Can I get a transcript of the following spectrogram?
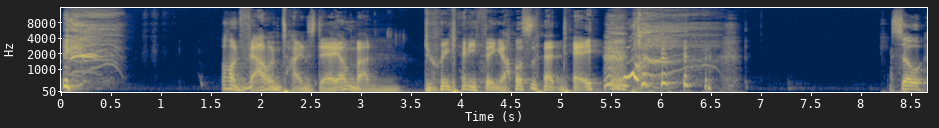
on Valentine's Day. I'm not doing anything else that day. so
